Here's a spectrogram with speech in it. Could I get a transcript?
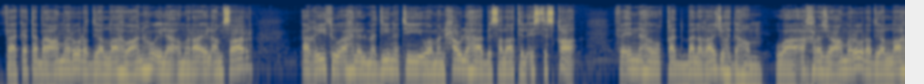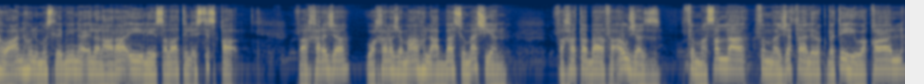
فكتب عمر رضي الله عنه إلى أمراء الأمصار اغيثوا أهل المدينة ومن حولها بصلاة الاستسقاء. فإنه قد بلغ جهدهم. وأخرج عمر رضي الله عنه المسلمين إلى العراء لصلاة الاستسقاء. فخرج وخرج معه العباس ماشيا. فخطب فأوجز. ثم صلى ثم جثى لركبتيه وقال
